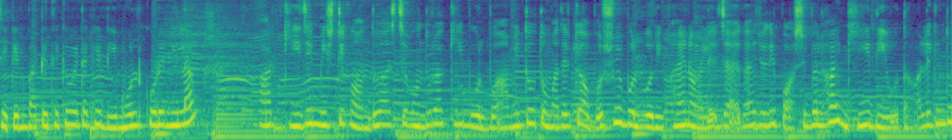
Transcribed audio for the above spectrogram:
সেকেন্ড বাটি থেকেও এটাকে ডিমোল্ড করে নিলাম। আর কি যে মিষ্টি গন্ধ আসছে বন্ধুরা, কি বলব? আমি তো তোমাদেরকে অবশ্যই বলব, রিফাইন অয়েলের জায়গায় যদি পসিবল হয় ঘি দিও, তাহলে কিন্তু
